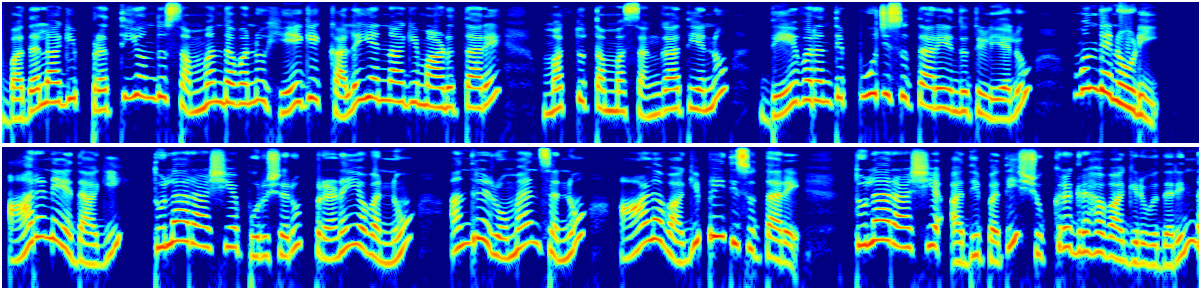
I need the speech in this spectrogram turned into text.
ಬದಲಾಗಿ ಪ್ರತಿಯೊಂದು ಸಂಬಂಧವನ್ನು ಹೇಗೆ ಕಲೆಯನ್ನಾಗಿ ಮಾಡುತ್ತಾರೆ ಮತ್ತು ತಮ್ಮ ಸಂಗಾತಿಯನ್ನು ದೇವರಂತೆ ಪೂಜಿಸುತ್ತಾರೆ ಎಂದು ತಿಳಿಯಲು? ಮುಂದೆ ನೋಡಿ. ಆರನೆಯದಾಗಿ, ತುಲಾರಾಶಿಯ ಪುರುಷರು ಪ್ರಣಯವನ್ನು ಅಂದ್ರೆ ರೊಮ್ಯಾನ್ಸ್ ಅನ್ನು ಆಳವಾಗಿ ಪ್ರೀತಿಸುತ್ತಾರೆ. ತುಲಾರಾಶಿಯ ಅಧಿಪತಿ ಶುಕ್ರಗ್ರಹವಾಗಿರುವುದರಿಂದ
